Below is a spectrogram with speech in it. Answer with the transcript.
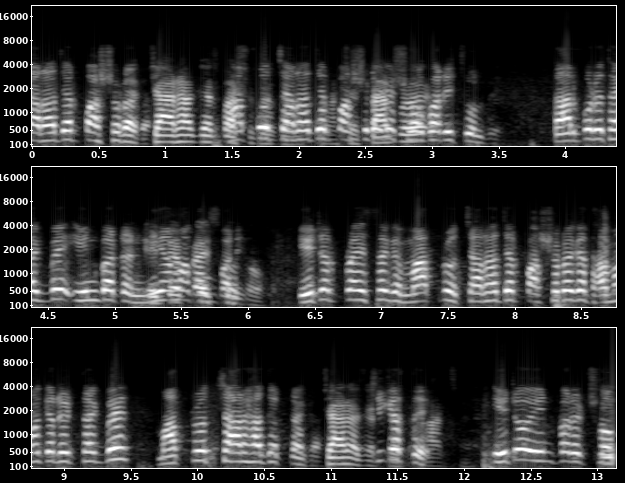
চার হাজার পাঁচশো টাকা। চার হাজার পাঁচশো চার হাজার পাঁচশো টাকা সবারই চলবে। তারপরে থাকবে ইনভার্টার নিয়ামা কোম্পানি এটার প্রাইস থাকে মাত্র চার হাজার পাঁচশো টাকা ধামাকা রেট থাকবে মাত্র চার হাজার টাকা। ঠিক আছে? এটাও ইনফ্রারেড সব।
